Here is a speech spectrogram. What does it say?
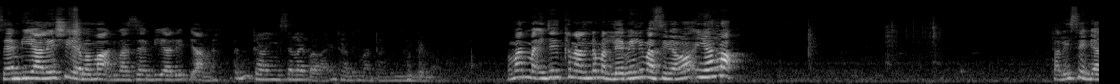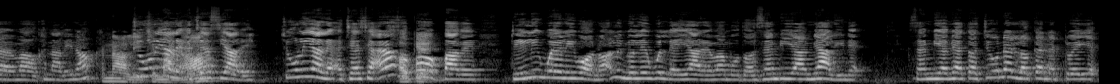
ဇမ်ဘီယာလေးရှိရမမဒီမှာဇမ်ဘီယာလေးပြမယ်တမိဒါရင်ဆင်းလိုက်ပါလားဒါလေးမှဒါလေးမှဟုတ်ကဲ့မမဒီမှာအင်ဂျင်ခဏလေးတော့ level လေးမှဆင်ပြမအောင်အရင်လောက် ဒါလေးဆင်ပြမယ်မအောင်ခဏလေးနော်ခဏလေးကျိုးချင်လေးကပါလည်းနော် adjust ရတယ်ကျိုးလေးကလည်း adjust ရအဲ့ဒါဆိုဟုတ်ကဲ့တော့ပါပဲ daily wear လေးပေါ့နော်အဲ့လိုမျိုးလေးဝတ်လဲရတယ်မမို့တော့ဇမ်ဘီယာမြလေးနဲ့ဇမ်ဘီယာမြတော့ကျိုးနဲ့ locket နဲ့တွဲရက်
